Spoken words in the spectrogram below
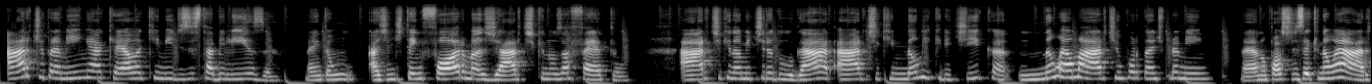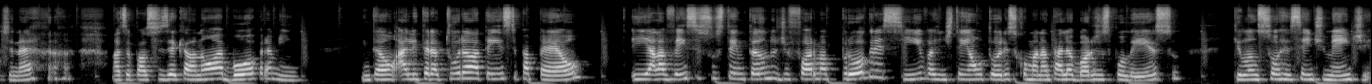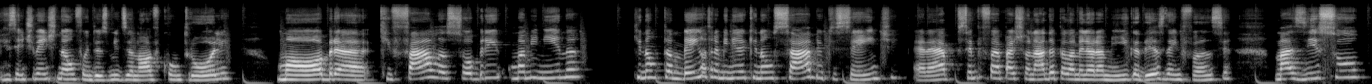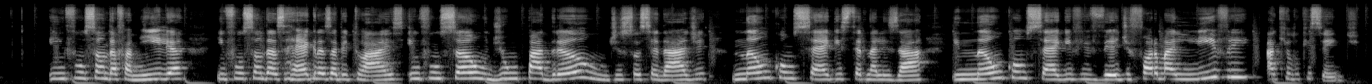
arte para mim é aquela que me desestabiliza, né? Então a gente tem formas de arte que nos afetam. A arte que não me tira do lugar, a arte que não me critica, não é uma arte importante para mim. Né? Eu não posso dizer que não é arte, né? Mas eu posso dizer que ela não é boa para mim. Então, a literatura ela tem esse papel e ela vem se sustentando de forma progressiva. A gente tem autores como a Natália Borges Polesso, que lançou recentemente, recentemente não, foi em 2019, Controle, uma obra que fala sobre uma menina que não também outra menina que não sabe o que sente, é, né? Sempre foi apaixonada pela melhor amiga desde a infância, mas isso em função da família, em função das regras habituais, em função de um padrão de sociedade, não consegue externalizar e não consegue viver de forma livre aquilo que sente.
